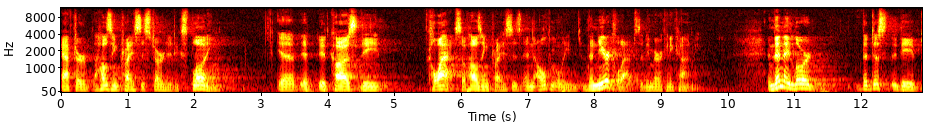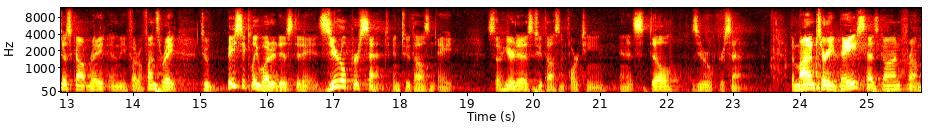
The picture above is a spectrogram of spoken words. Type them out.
after the housing prices started exploding, it, it, it caused the collapse of housing prices and ultimately the near collapse of the American economy. And then they lowered the, dis, the discount rate and the federal funds rate to basically what it is today 0% in 2008. So here it is, 2014, and it's still 0%. The monetary base has gone from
